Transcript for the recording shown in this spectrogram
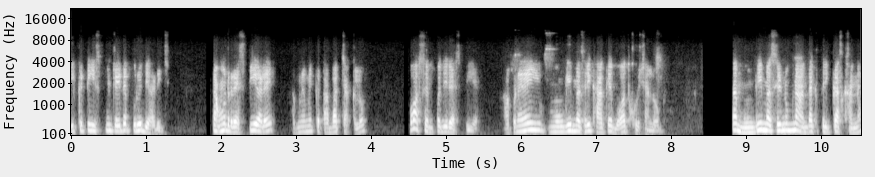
ਇੱਕ ਟੀਸਪੂਨ ਚਾਹੀਦਾ ਪੂਰੀ ਦਿਹਾੜੀ ਚ। ਤਾਂ ਹੁਣ ਰੈਸਪੀ ਵਾਲੇ ਆਪਣੇ ਆਪਣੀ ਕਿਤਾਬਾਂ ਚੱਕ ਲਓ। ਬਹੁਤ ਸਿੰਪਲ ਜੀ ਰੈਸਪੀ ਹੈ। ਆਪਣੇ ਹੀ ਮੂੰਗੀ ਮਸਰੀ ਖਾ ਕੇ ਬਹੁਤ ਖੁਸ਼ ਹਨ ਲੋਕ। ਤਾਂ ਮੂੰਗੀ ਮਸਰੀ ਨੂੰ ਬਣਾਉਣ ਦਾ ਇੱਕ ਤਰੀਕਾ ਸਿਖਾਣਾ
